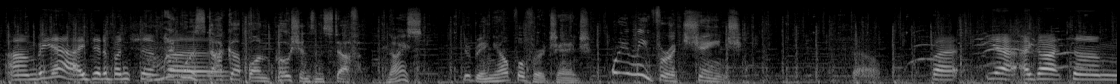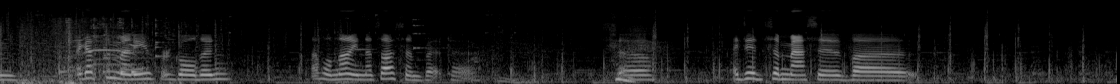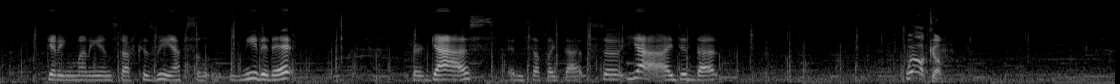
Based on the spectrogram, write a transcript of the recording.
Um, but yeah, I did a bunch of. Might want uh, to stock up on potions and stuff. Nice. You're being helpful for a change. What do you mean for a change? So, but yeah, I got um, I got some money for golden. Level nine. That's awesome. But uh, so, I did some massive uh, getting money and stuff because we absolutely needed it for gas and stuff like that. So yeah, I did that. Welcome.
